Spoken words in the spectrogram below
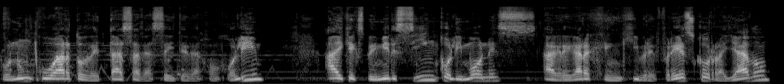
con un cuarto de taza de aceite de ajonjolí. Hay que exprimir cinco limones, agregar jengibre fresco rallado,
